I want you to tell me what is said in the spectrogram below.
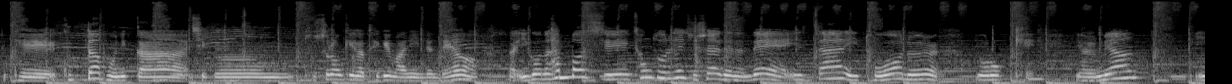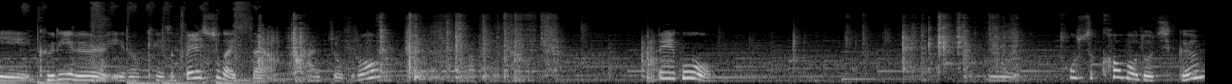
이렇게 굽다 보니까 지금 부스러기가 되게 많이 있는데요. 그러니까 이거는 한 번씩 청소를 해 주셔야 되는데 일단 이 도어를 이렇게 열면 이 그릴을 이렇게 해서 뺄 수가 있어요. 안쪽으로 빼고 이 호스 커버도 지금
